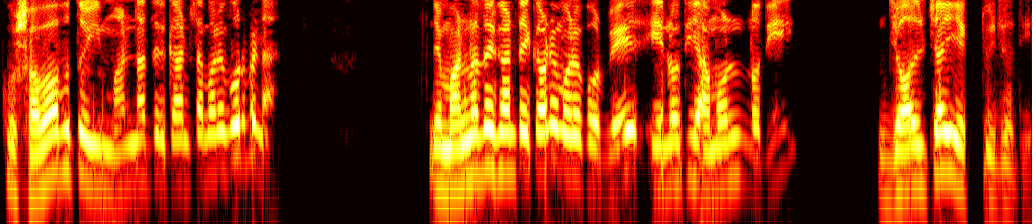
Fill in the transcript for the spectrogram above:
খুব স্বভাবতই মান্নাদের গানটা মনে পড়বে না? যে মান্নাদের গানটা এই কারণে মনে পড়বে, এ নদী এমন নদী, জল চাই একটু যদি।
